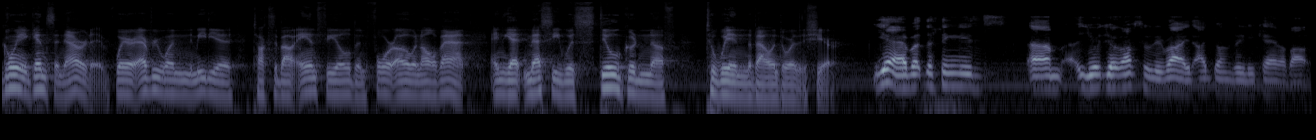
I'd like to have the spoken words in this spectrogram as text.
going against the narrative where everyone in the media talks about Anfield and 4-0 and all that, and yet Messi was still good enough to win the Ballon d'Or this year. Yeah, but the thing is, um, you're, you're, absolutely right. I don't really care about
